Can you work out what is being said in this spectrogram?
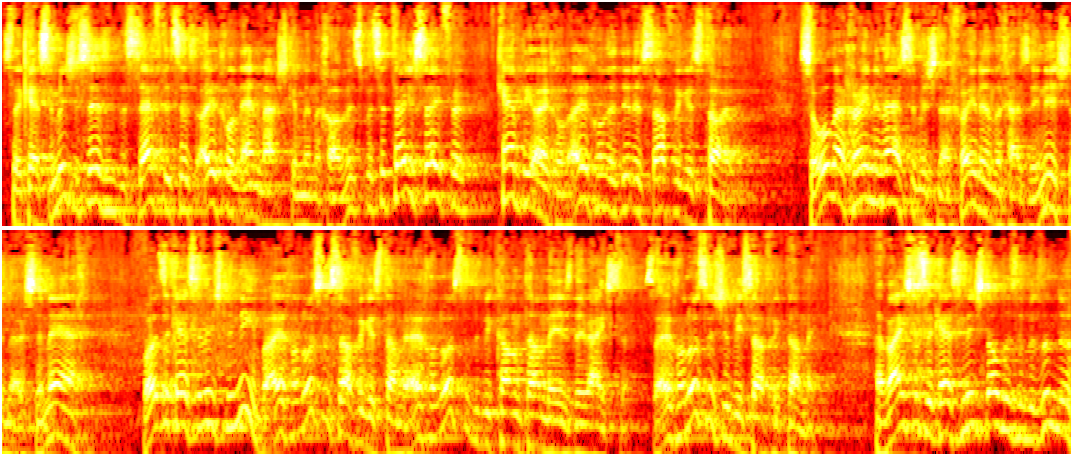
So the Kesemish says in the Seft, it says Eichel and Mashkim in the Chavis, but it's a Tay Sefer, can't be Eichel. Eichel the din is Safik is Tar. So all the Achrein asked the Mishnah and the Chazinish and the Arsamech, what does the Kesemish mean? By Eichel also Safik is Tameh. Eichel also to become Tameh is the Raisa. So Eichel also should be Safik Tameh. Avaish the Kesemish told us the Bezunder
